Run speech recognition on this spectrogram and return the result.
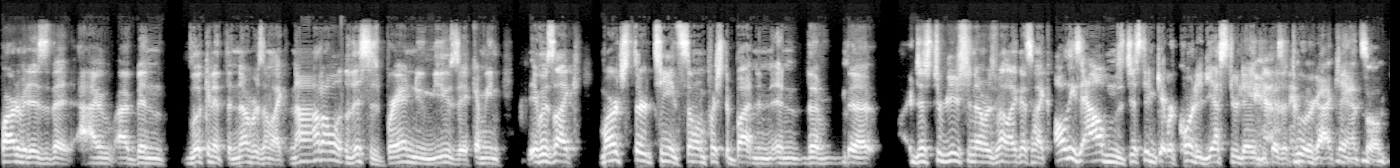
part of it is that I, I've been looking at the numbers. I'm like, not all of this is brand new music. I mean, it was like March 13th, someone pushed a button and, and the the distribution numbers went like this. Like all these albums just didn't get recorded yesterday because a tour got canceled.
